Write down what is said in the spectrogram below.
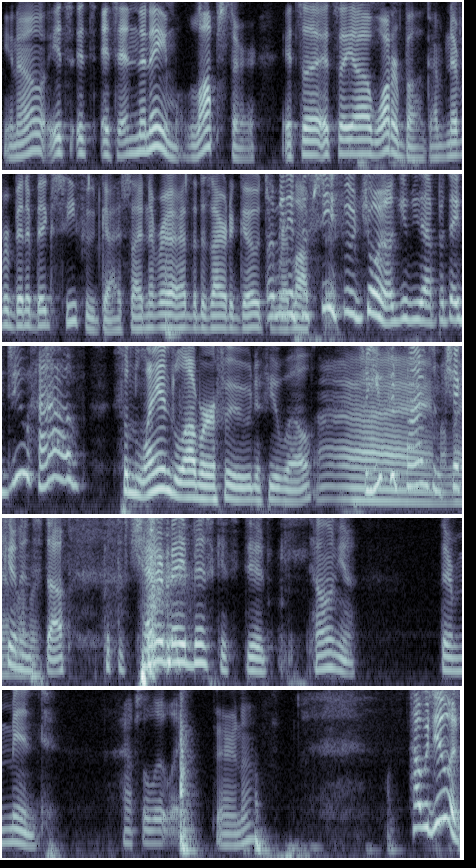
You know, it's it's it's in the name, lobster. It's a it's a uh, water bug. I've never been a big seafood guy, so I never had the desire to go to. I mean, Red it's Lobster. a seafood joint. I'll give you that, but they do have some landlubber food, if you will. so you could find some a chicken and stuff. But the Cheddar Bay biscuits, dude, telling you, they're mint. Absolutely. Fair enough. How we doing?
